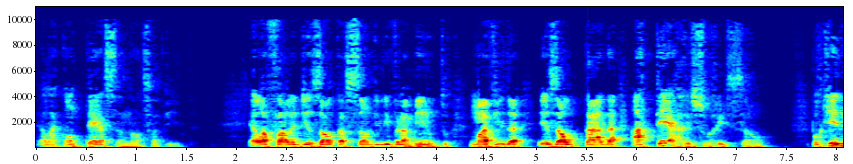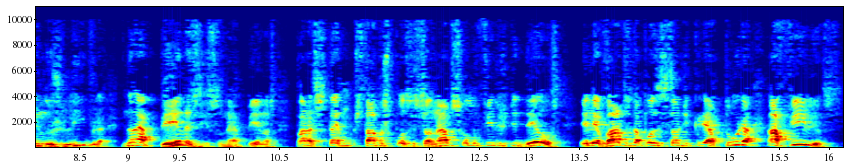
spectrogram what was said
ela acontece na nossa vida. Ela fala de exaltação, de livramento, uma vida exaltada até a ressurreição. Porque ele nos livra, não é apenas isso, não é apenas para estarmos posicionados como filhos de Deus, elevados da posição de criatura a filhos,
